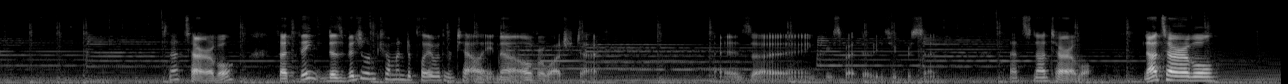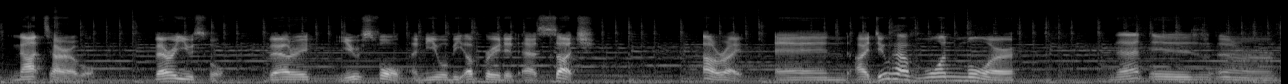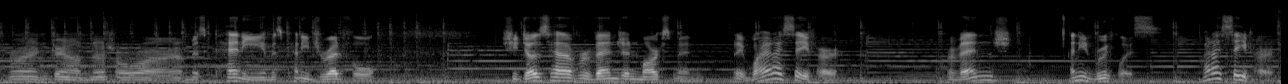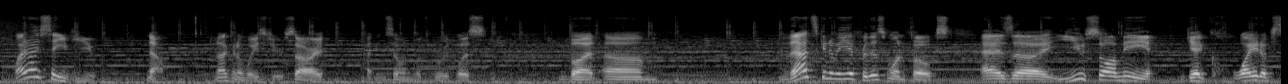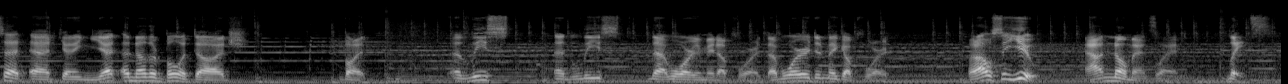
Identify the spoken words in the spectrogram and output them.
It's not terrible. So I think, does Vigilant come into play with Retaliate? No, Overwatch attack. Is uh, increased by 32%. That's not terrible. Not terrible. Not terrible. Very useful very useful, and you will be upgraded as such. Alright, and I do have one more. That is, uh, right down. Miss Penny, Miss Penny Dreadful. She does have Revenge and Marksman. Wait, why did I save her? Revenge? I need Ruthless. Why did I save her? Why did I save you? No, I'm not gonna waste you. Sorry. I need someone with Ruthless. But, um... That's gonna be it for this one, folks. As, uh, you saw me get quite upset at getting yet another bullet dodge. But, at least, at least that warrior made up for it. That warrior did make up for it. But I will see you out in No Man's Land. Lates.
